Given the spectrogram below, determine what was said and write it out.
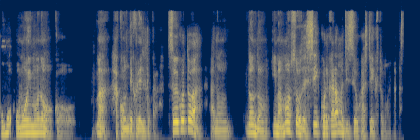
重重いものをこう、まあ、運んでくれるとか、そういうことは、あの、どんどん今もそうですし、これからも実用化していくと思います。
